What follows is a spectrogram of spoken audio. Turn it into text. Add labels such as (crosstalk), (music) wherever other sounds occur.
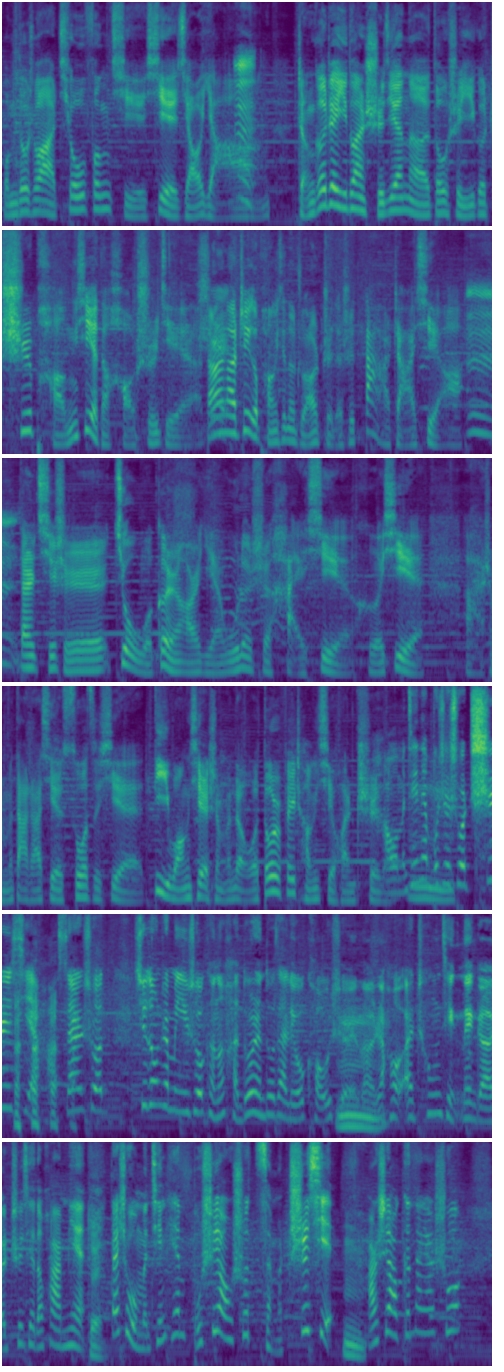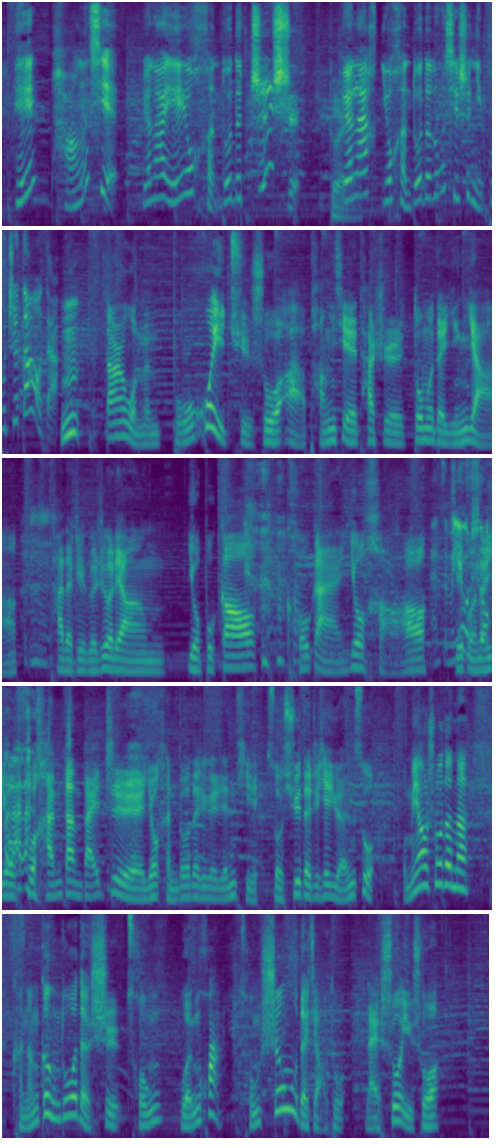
我们都说啊，秋风起，蟹脚痒。嗯整个这一段时间呢，都是一个吃螃蟹的好时节。当然了，这个螃蟹呢，主要指的是大闸蟹啊。嗯，但是其实就我个人而言，无论是海蟹、河蟹。啊，什么大闸蟹、梭子蟹、帝王蟹什么的，我都是非常喜欢吃的。好，我们今天不是嗯说吃蟹哈，(laughs) 虽然说旭东这么一说，可能很多人都在流口水了，嗯然后哎憧憬那个吃蟹的画面。对但是我们今天不是要说怎么吃蟹，嗯，而是要跟大家说，诶，螃蟹原来也有很多的知识，对，原来有很多的东西是你不知道的。嗯，当然我们不会去说啊，螃蟹它是多么的营养，嗯，它的这个热量又不高，(laughs) 口感又好结果呢又富含蛋白质，(laughs) 有很多的这个人体所需的这些元素。我们要说的呢，可能更多的是从文化、从生物的角度来说一说，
